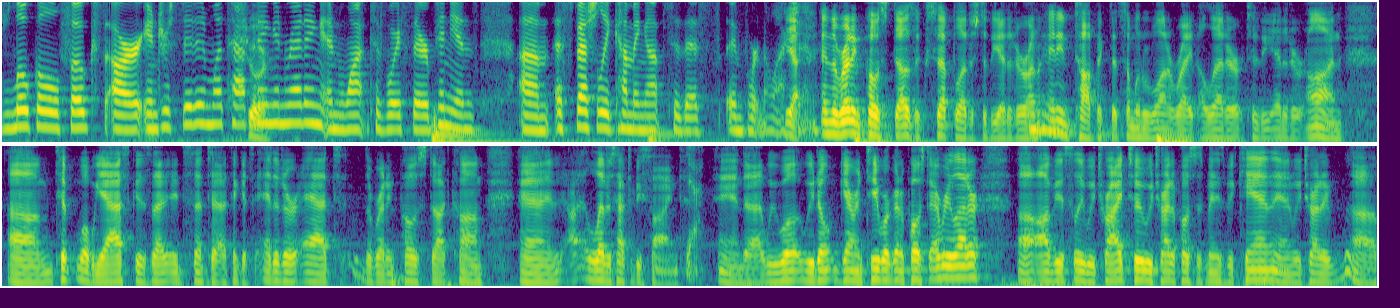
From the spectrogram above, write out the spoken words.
local folks are interested in what's happening Sure. in Reading and want to voice their opinions, um, especially coming up to this important election. Yeah, and the Reading Post does accept letters to the editor on any topic that someone would want to write a letter to the editor on. Um, tip, what we ask is that it's sent to, I think it's editor at thereadingpost.com, and uh, letters have to be signed. Yeah. And uh, we will, we don't guarantee we're going to post every letter. Uh, obviously, we try to. We try to post as many as we can, and we try to uh,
